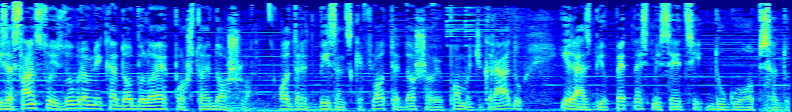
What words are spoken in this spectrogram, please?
Izaslanstvo iz Dubrovnika dobilo je pošto je došlo. Odred Bizanske flote došao je u pomoć gradu i razbio 15 mjeseci dugu opsadu.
